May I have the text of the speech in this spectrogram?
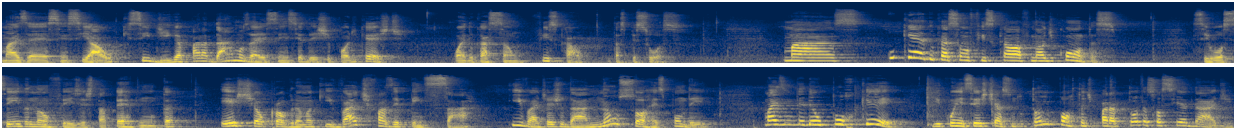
mas é essencial que se diga para darmos a essência deste podcast, com a educação fiscal das pessoas. Mas o que é educação fiscal afinal de contas? Se você ainda não fez esta pergunta, este é o programa que vai te fazer pensar e vai te ajudar a não só responder, mas entender o porquê de conhecer este assunto tão importante para toda a sociedade,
